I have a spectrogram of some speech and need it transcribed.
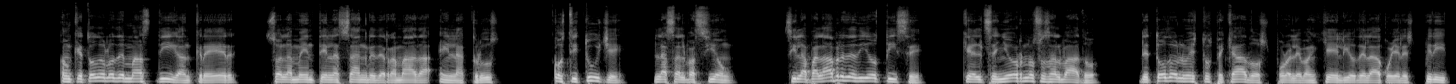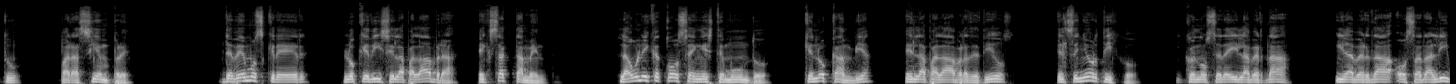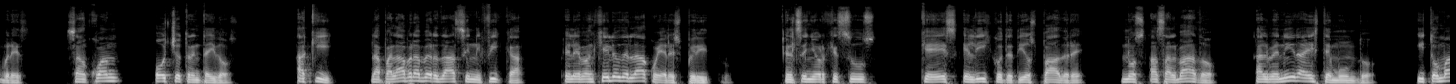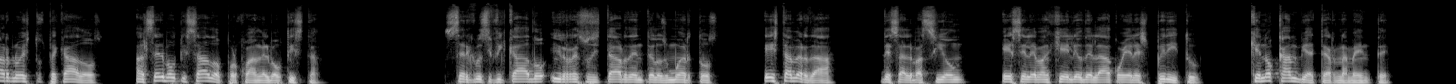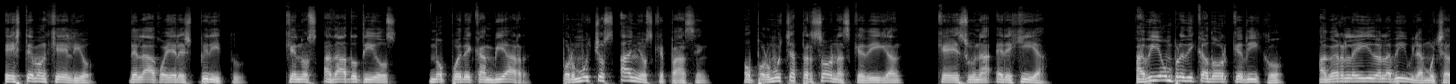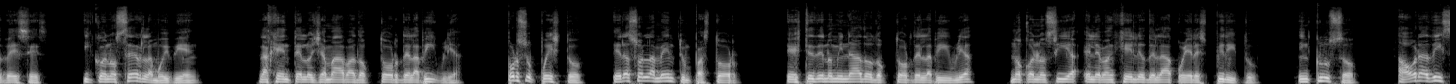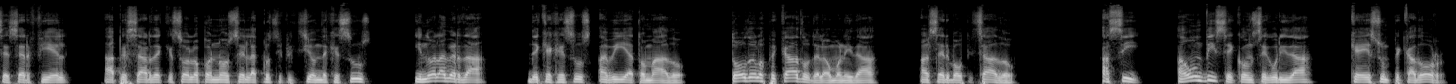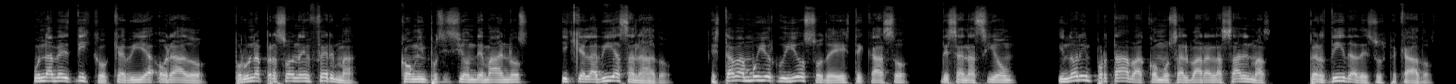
Aunque todos los demás digan creer solamente en la sangre derramada en la cruz, constituye la salvación. Si la palabra de Dios dice que el Señor nos ha salvado de todos nuestros pecados por el Evangelio del agua y el Espíritu para siempre, debemos creer lo que dice la palabra exactamente. La única cosa en este mundo que no cambia es la palabra de Dios. El Señor dijo, y conoceréis la verdad, y la verdad os hará libres. San Juan 8:32. Aquí, la palabra verdad significa el Evangelio del agua y el Espíritu. El Señor Jesús, que es el Hijo de Dios Padre, nos ha salvado al venir a este mundo y tomar nuestros pecados al ser bautizado por Juan el Bautista. Ser crucificado y resucitar de entre los muertos, esta verdad de salvación es el Evangelio del agua y el Espíritu, que no cambia eternamente. Este Evangelio del agua y el Espíritu que nos ha dado Dios no puede cambiar por muchos años que pasen o por muchas personas que digan que es una herejía. Había un predicador que dijo haber leído la Biblia muchas veces y conocerla muy bien. La gente lo llamaba doctor de la Biblia. Por supuesto, era solamente un pastor, este denominado doctor de la Biblia no conocía el Evangelio del agua y el Espíritu. Incluso, ahora dice ser fiel a pesar de que solo conoce la crucifixión de Jesús y no la verdad de que Jesús había tomado todos los pecados de la humanidad al ser bautizado. Así, aún dice con seguridad que es un pecador. Una vez dijo que había orado por una persona enferma con imposición de manos y que la había sanado. Estaba muy orgulloso de este caso de sanación y no le importaba cómo salvar a las almas perdidas de sus pecados.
